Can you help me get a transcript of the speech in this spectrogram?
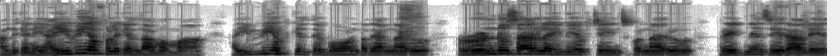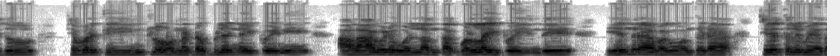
అందుకని ఐవీఎఫ్లకు వెళ్దామమ్మా. ఐవీఎఫ్కి వెళ్తే బాగుంటుంది అన్నారు. రెండు సార్లు ఐవీఎఫ్ చేయించుకున్నారు. ప్రెగ్నెన్సీ రాలేదు. చివరికి ఇంట్లో ఉన్న డబ్బులన్నీ అయిపోయినాయి. వాళ్ళ ఆవిడ ఒళ్ళంతా గొల్ల అయిపోయింది ఏంద్రా భగవంతుడా? చేతుల మీద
